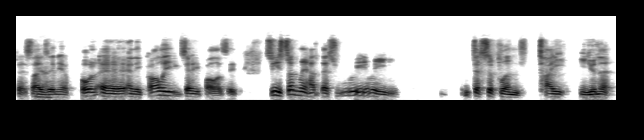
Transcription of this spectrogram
criticize yeah. any opponent, uh, any colleagues, any policy. So you suddenly had this really disciplined, tight unit,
